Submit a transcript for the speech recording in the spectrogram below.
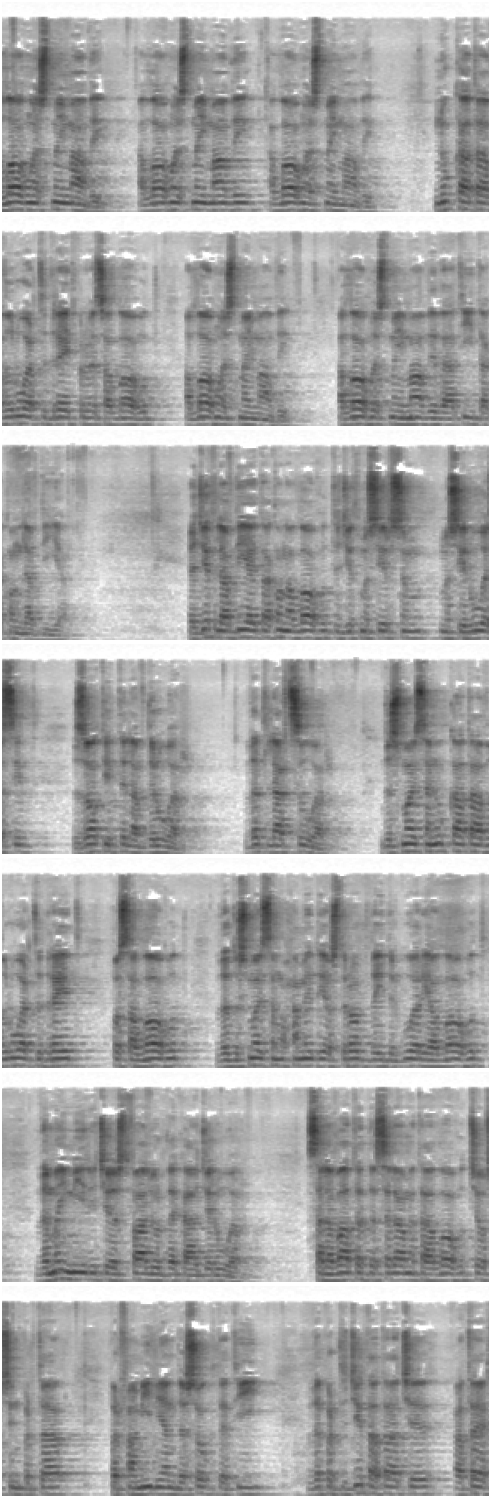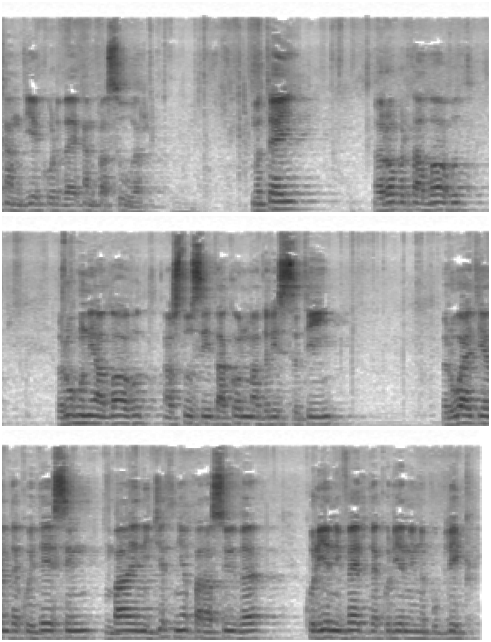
Allahu është më i madhi, Allahu është më i madhi, Allahu është më i madhi. Nuk ka të adhuruar të drejtë përveç Allahut, Allahu është më i madhi. Allahu është më i madhi dhe atij i takon lavdia. E gjithë lavdia i takon Allahut të Gjithëmëshirshëm, mëshiruesit, Zotit të lavdruar dhe të lartësuar. Dëshmoj se nuk ka të adhuruar të drejtë pos Allahut dhe dëshmoj se Muhamedi është rob dhe i dërguar i Allahut dhe më i miri që është falur dhe ka agjëruar. Salavatet dhe selamet e Allahut qofshin për të, për familjen dhe shokët e tij dhe për të gjithë ata që atë e kanë ndjekur dhe e kanë pasuar. Më tej, robër të Allahut, ruhuni Allahut ashtu si i takon madhërisë së tij, ruajtjen dhe kujdesin mbajeni gjithnjë para syve kur jeni vetë dhe kur jeni në publik,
